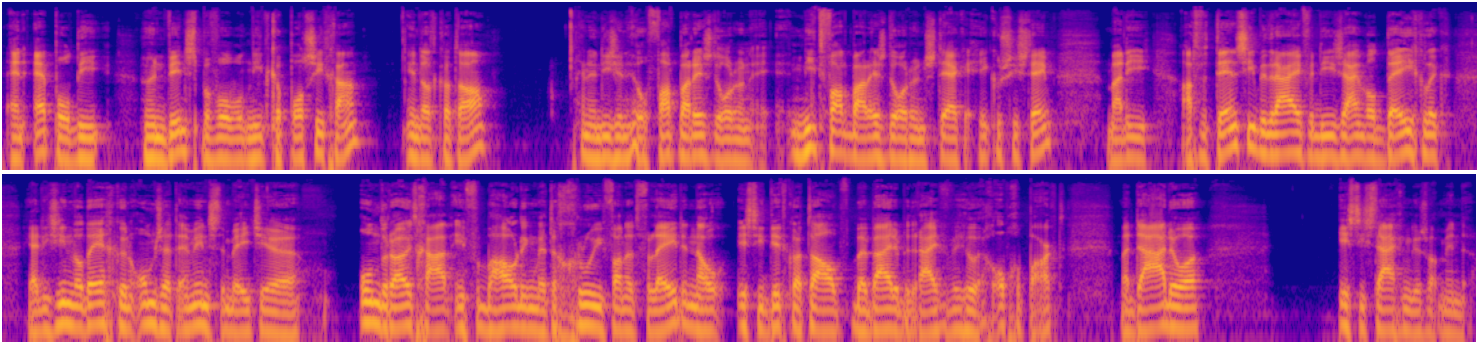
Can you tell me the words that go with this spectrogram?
En Apple, die hun winst bijvoorbeeld niet kapot ziet gaan in dat kwartaal. En in die zin heel vatbaar is door hun, niet vatbaar is door hun sterke ecosysteem. Maar die advertentiebedrijven, die zijn wel degelijk, ja, die zien wel degelijk hun omzet en winst een beetje onderuit gaan in verhouding met de groei van het verleden. Nou is die dit kwartaal bij beide bedrijven weer heel erg opgepakt. Maar daardoor is die stijging dus wat minder.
